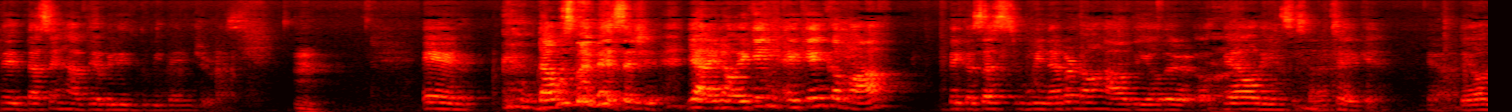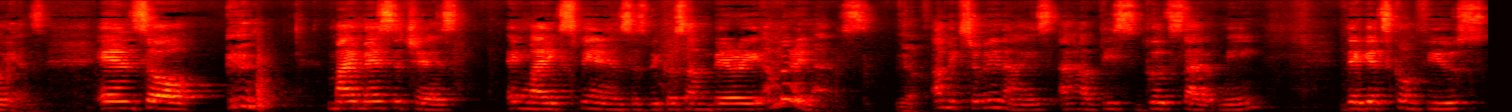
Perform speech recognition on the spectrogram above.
that doesn't have the ability to be dangerous. And that was my message. Yeah, I know it can it can come off because that's we never know how the other the audience is gonna take it. You know, the audience. And so my messages and my experiences because I'm very I'm very nice. Yeah. I'm extremely nice. I have this good side of me that gets confused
